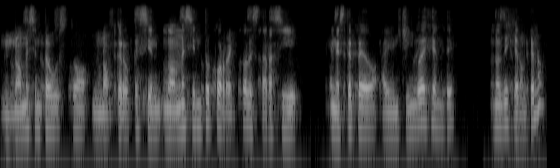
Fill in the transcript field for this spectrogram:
no me siento a gusto, no creo que sien- no me siento correcto al estar así en este pedo. Hay un chingo de gente. Nos dijeron que no.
